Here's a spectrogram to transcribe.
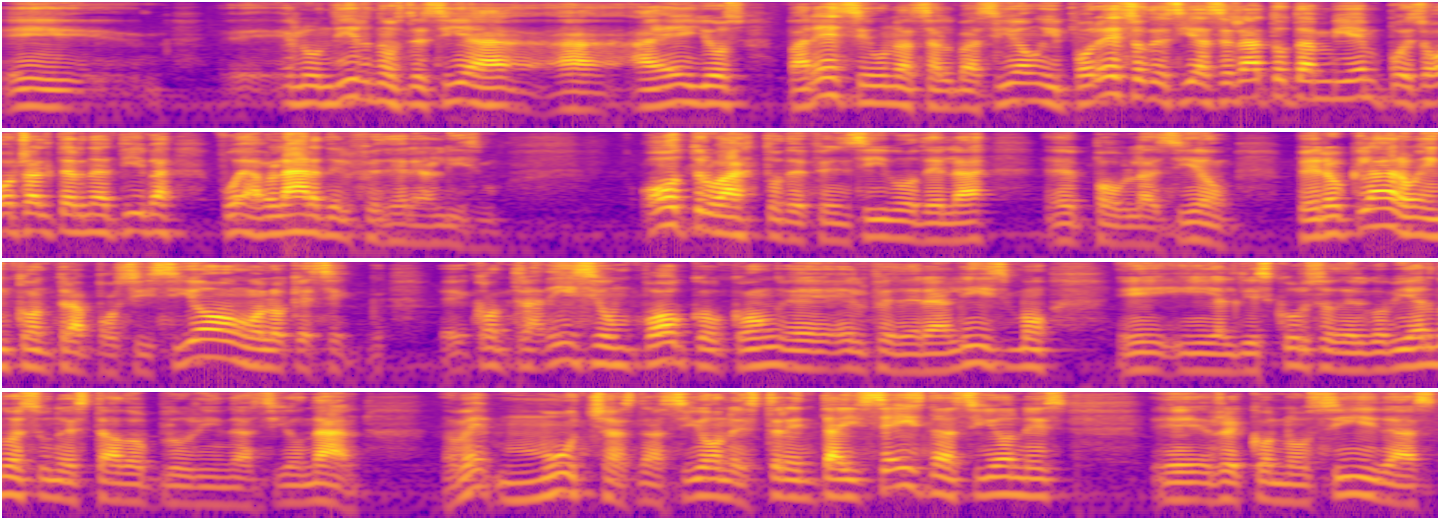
eh, el hundirnos, decía a, ellos, parece una salvación y por eso decía hace rato también, pues otra alternativa fue hablar del federalismo. Otro acto defensivo de la eh, población. Pero claro, en contraposición o lo que se eh, contradice un poco con eh, el federalismo y, y, el discurso del gobierno es un Estado plurinacional. ¿No ve? Muchas naciones, 36 naciones eh, reconocidas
